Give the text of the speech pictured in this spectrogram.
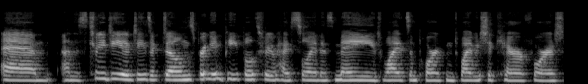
Um, and it's three geodesic domes bringing people through how soil is made, why it's important, why we should care for it.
